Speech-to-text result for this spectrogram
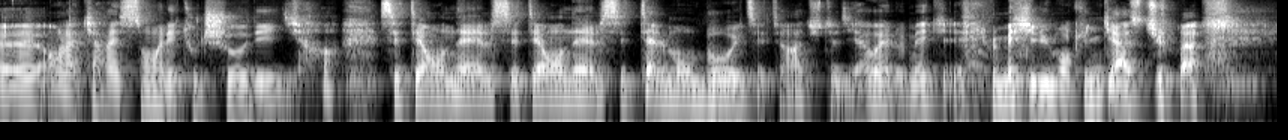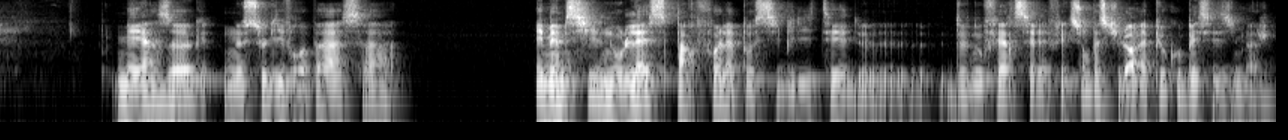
euh, en la caressant, elle est toute chaude et il dit oh, c'était en elle, c'était en elle, c'est tellement beau, etc. Tu te dis ah ouais le mec, le mec il lui manque une case, tu vois. Mais Herzog ne se livre pas à ça. Et même s'il nous laisse parfois la possibilité de, nous faire ces réflexions, parce qu'il aurait pu couper ces images,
